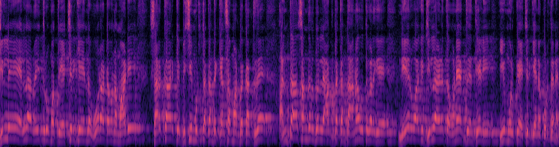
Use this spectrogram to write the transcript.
ಜಿಲ್ಲೆಯ ಎಲ್ಲ ರೈತರು ಮತ್ತು ಎಚ್ಚರಿಕೆಯಿಂದ ಹೋರಾಟವನ್ನು ಮಾಡಿ ಸರ್ಕಾರಕ್ಕೆ ಬಿಸಿ ಮುಟ್ಟಿಸ್ತಕ್ಕಂಥ ಕೆಲಸ ಮಾಡಬೇಕಾಗ್ತದೆ. ಅಂತಹ ಸಂದರ್ಭದಲ್ಲಿ ಆಗ್ತಕ್ಕಂಥ ಅನಾಹುತಗಳಿಗೆ ನೇರವಾಗಿ ಜಿಲ್ಲಾಡಳಿತ ಹೊಣೆ ಆಗ್ತದೆ ಅಂತೇಳಿ ಈ ಮೂಲಕ ಎಚ್ಚರಿಕೆಯನ್ನು ಕೊಡ್ತೇನೆ.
